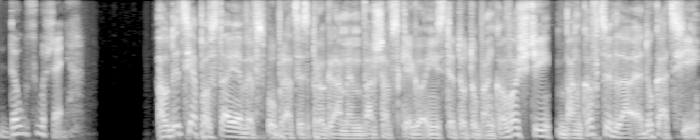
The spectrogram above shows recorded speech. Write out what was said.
do usłyszenia. Audycja powstaje we współpracy z programem Warszawskiego Instytutu Bankowości Bankowcy dla Edukacji.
